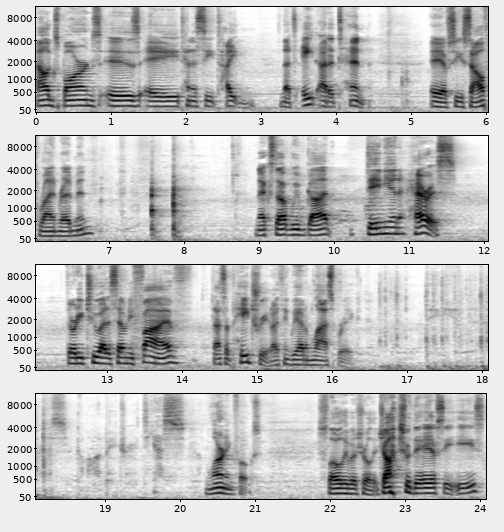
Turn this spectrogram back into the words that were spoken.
Alex Barnes is a Tennessee Titan. And that's 8 out of 10. AFC South, Ryan Redmond. Next up, we've got Damien Harris, 32 out of 75. That's a Patriot. I think we had him last break. Come on, Patriots. Yes. I'm learning, folks. Slowly but surely. Josh with the AFC East.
